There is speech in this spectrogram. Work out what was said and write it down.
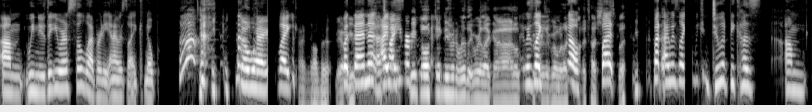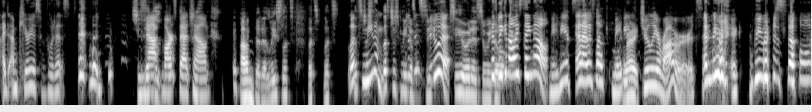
Um, we knew that you were a celebrity, and I was like, nope. no way. Like, I love it. yeah, but we, then I was, we both didn't even really we were like ah, i don't I think was like, really would no, want to touch but- this but but I was like, we can do it because um, I, I'm curious who it is. she's Matt, like, mark that she's- down. Um, that at least let's let's let's Let's meet just- him. let's just meet Let's him and just see, do it. see who it is so we Because we can always say no. Maybe it's And I was like, maybe Right. it's Julia Roberts. and we were Like, we were so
